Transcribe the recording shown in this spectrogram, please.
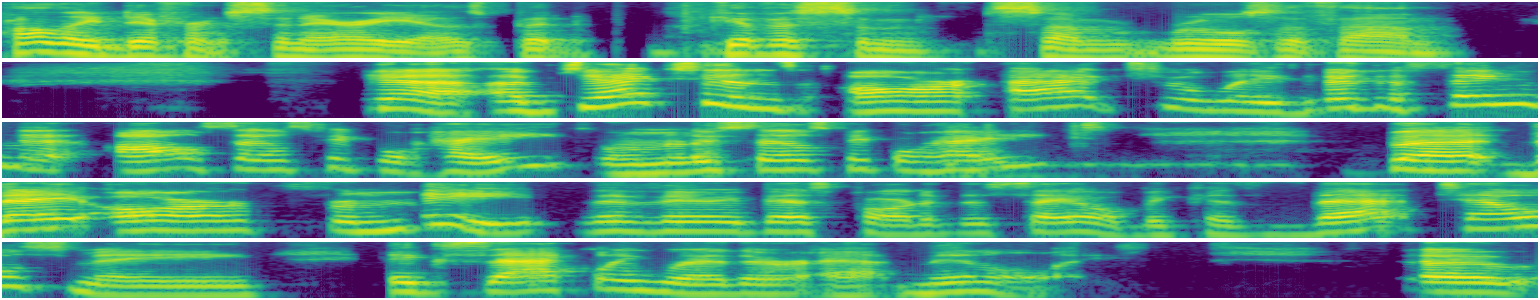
probably different scenarios, but give us some some rules of thumb. Yeah, objections are actually they're the thing that all salespeople hate, or most salespeople hate, but they are for me the very best part of the sale because that tells me exactly where they're at mentally. So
